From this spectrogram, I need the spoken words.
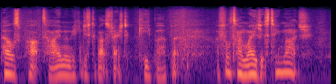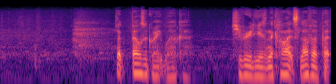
Pelle's part time, and we can just about stretch to keep her, but a full time wage, it's too much. Look, Belle's a great worker. She really is, and the clients love her, but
